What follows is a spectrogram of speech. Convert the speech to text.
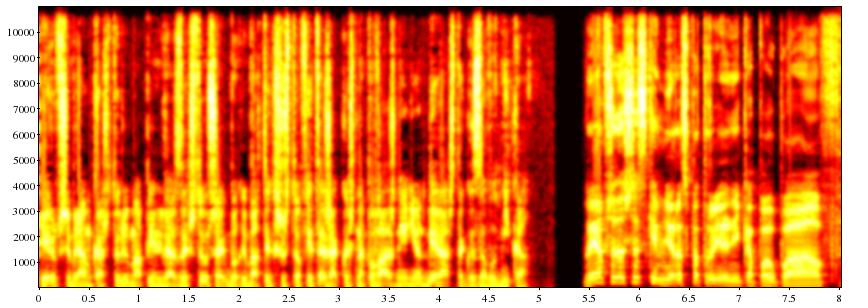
pierwszy bramkarz, który ma pięć gwiazdek sztuczek, bo chyba ty Krzysztofie też jakoś na poważnie nie odbierasz tego zawodnika. No ja przede wszystkim nie rozpatruję Nika Pope'a w,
